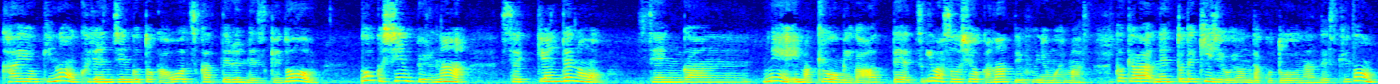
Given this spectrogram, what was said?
買い置きのクレンジングとかを使ってるんですけどすごくシンプルな石鹸での洗顔に今興味があって次はそうしようかなっていうふうに思います。きっかけはネットで記事を読んだことなんですけど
